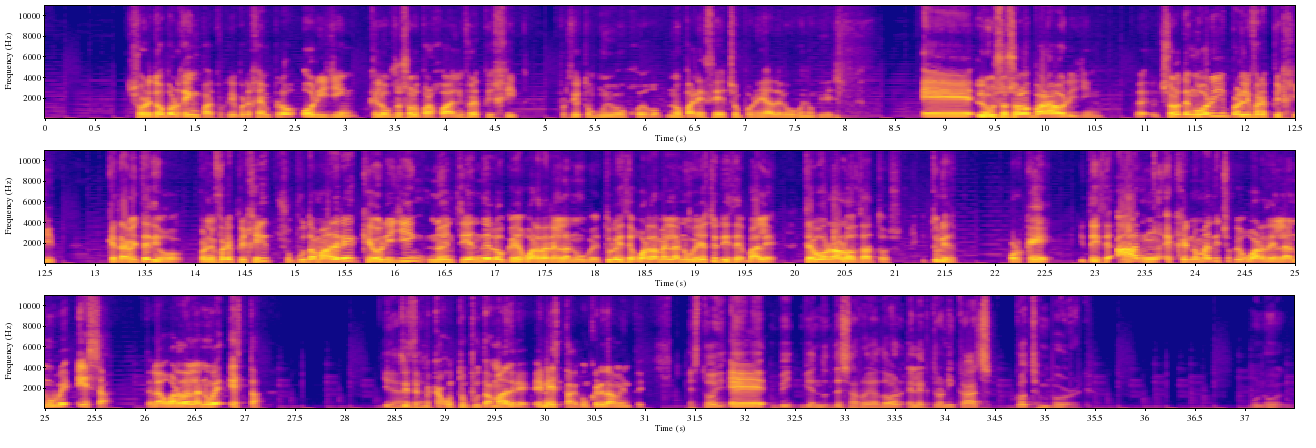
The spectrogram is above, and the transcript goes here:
sobre todo por Game Pass. Porque yo, por ejemplo, Origin, que lo uso solo para jugar al Need for Speed Hit, por cierto, muy buen juego. No parece hecho por EA, de lo bueno que es. Eh, lo uso solo para Origin. Eh, solo tengo Origin por el Need Speed Hit. Que también te digo, por el Need Speed Hit, su puta madre, que Origin no entiende lo que es guardar en la nube. Tú le dices, guárdame en la nube esto y te dice, vale, te borra los datos. Y tú le dices, ¿por qué? Y te dice, ah, mm, es que no me has dicho que guarde en la nube esa. Te la he guardado en la nube esta. Y tú dices, me cago en tu puta madre, en esta concretamente. Estoy eh, viendo desarrollador Electronic Arts Gothenburg.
